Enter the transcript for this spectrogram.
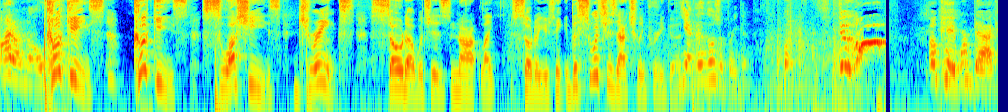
I don't know, Cookies, cookies, slushies, drinks, soda, which is not like soda you think. The Switch is actually pretty good. yeah, those are pretty good. But dude, Okay, we're back.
